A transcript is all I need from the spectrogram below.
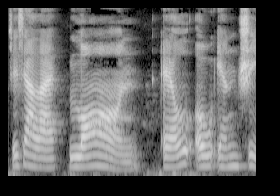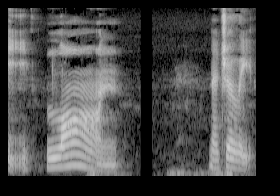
接下来 long，l o n g，long。那这里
